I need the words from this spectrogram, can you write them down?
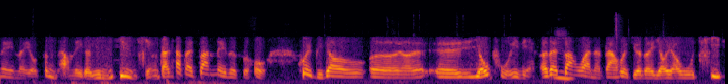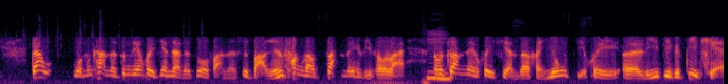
内呢有正常的一个运运行。大家在站内的时候会比较呃呃有谱一点，而在站外呢，大家会觉得遥遥无期。但我们看呢，证监会现在的做法呢，是把人放到站内里头来，那么站内会显得很拥挤，会呃离这个地铁。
